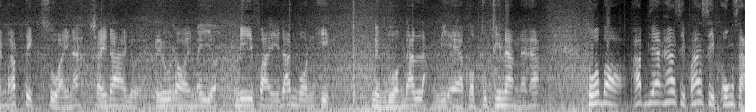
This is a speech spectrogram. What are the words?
งพลาสติกสวยนะ ใช้ได้เลย ริ้วรอยไม่เยอะ มีไฟด้านบนอีกหนึ่งดวงด้านหลังมีแอร์ครบทุกที่นั่งนะฮะ ตัวเบาะพับแยก 50-50 องศา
